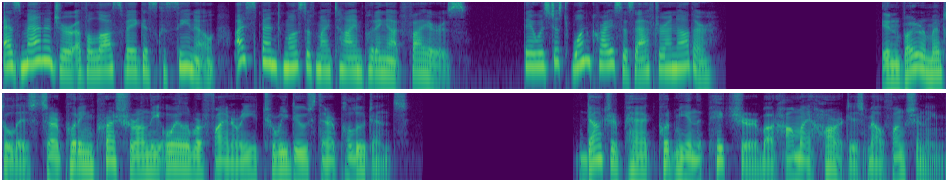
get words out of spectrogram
As manager of a Las Vegas casino, I spent most of my time putting out fires. There was just one crisis after another. Environmentalists are putting pressure on the oil refinery to reduce their pollutants. Dr. Pack put me in the picture about how my heart is malfunctioning.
